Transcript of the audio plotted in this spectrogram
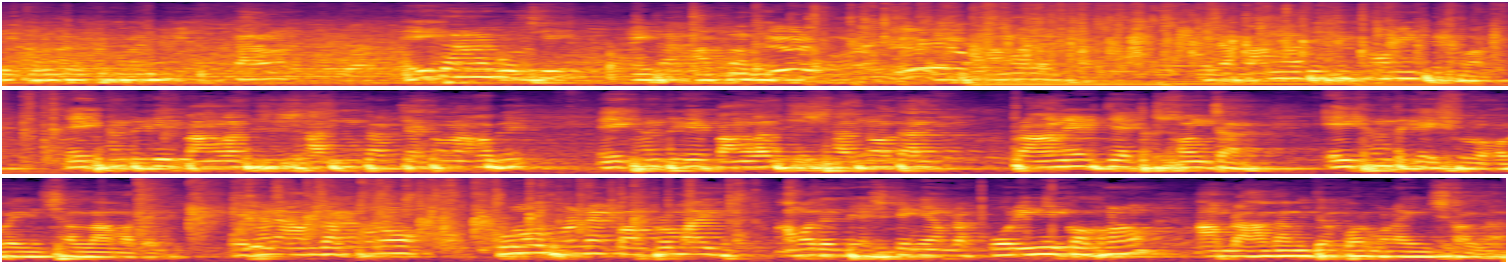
এই পরিপ্রেক্ষিতে কারণ এই কারণে বলছি এটা আপনাদের আমাদের এটা বাংলাদেশের কমিউনিটির ঘর এইখান থেকেই বাংলাদেশের স্বাধীনতার চেতনা হবে এইখান থেকেই বাংলাদেশের স্বাধীনতার প্রাণের যে একটা সঞ্চার এইখান থেকেই শুরু হবে ইনশাল্লাহ আমাদের। এখানে আমরা কোনো কোনো ধরনের কম্প্রোমাইজ আমাদের দেশকে নিয়ে আমরা করিনি কখনো আমরা আগামীতে করব না ইনশাল্লাহ।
